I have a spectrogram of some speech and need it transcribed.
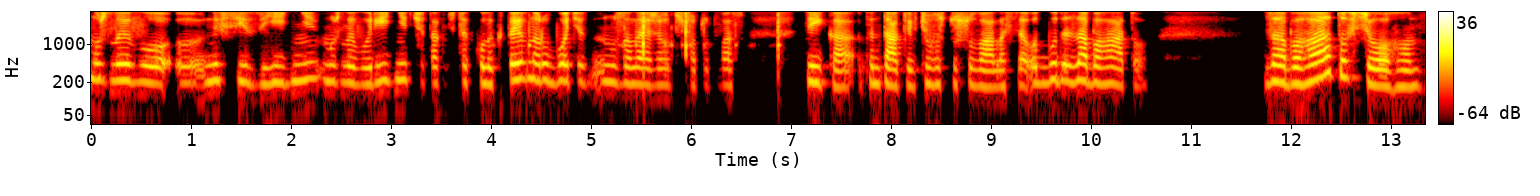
можливо, е, не всі згідні, можливо, рідні, чи так, чи це колектив на роботі, ну, залежить, от що тут у вас трійка пентаклів, чого стосувалася. От буде забагато. Забагато всього.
